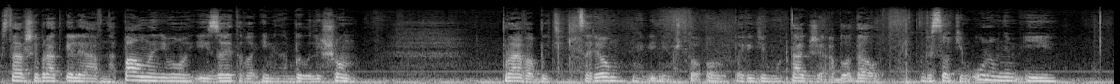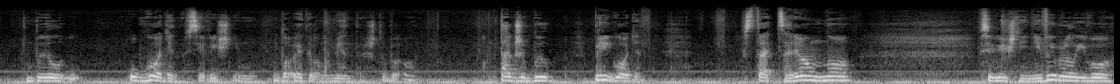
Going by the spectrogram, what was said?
старший брат Элиав напал на него, и из-за этого именно был лишен право быть царем. Мы видим, что он, по-видимому, также обладал высоким уровнем и был угоден Всевышнему до этого момента, чтобы он, также был пригоден стать царем, но Всевышний не выбрал его.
